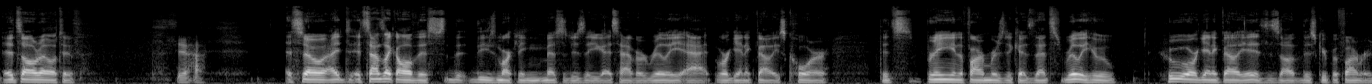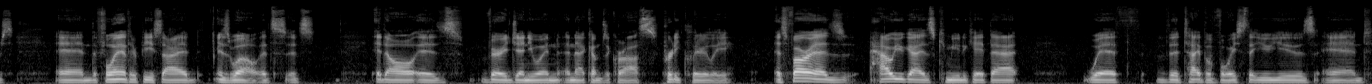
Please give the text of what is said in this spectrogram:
It's all relative. Yeah. So I, it sounds like all of this, th- these marketing messages that you guys have, are really at Organic Valley's core. That's bringing in the farmers because that's really who who Organic Valley is is all this group of farmers, and the philanthropy side as well. It's it's it all is very genuine, and that comes across pretty clearly. As far as how you guys communicate that with the type of voice that you use and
